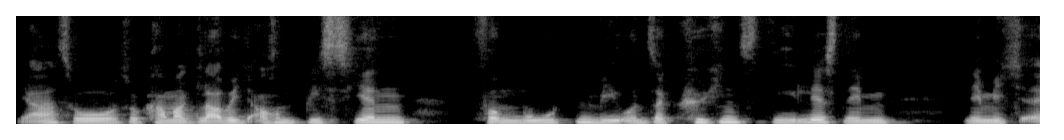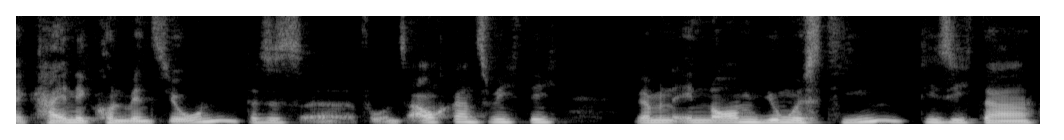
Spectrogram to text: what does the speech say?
ja, so, so kann man, glaube ich, auch ein bisschen vermuten, wie unser Küchenstil ist, neben nämlich äh, keine Konvention. Das ist äh, für uns auch ganz wichtig. Wir haben ein enorm junges Team, die sich da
